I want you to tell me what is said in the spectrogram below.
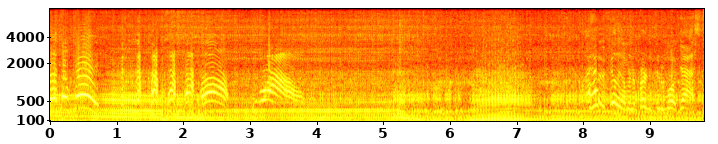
That's okay. wow. I have burn through more gas.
